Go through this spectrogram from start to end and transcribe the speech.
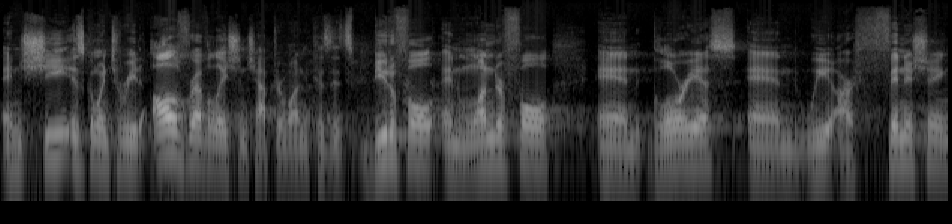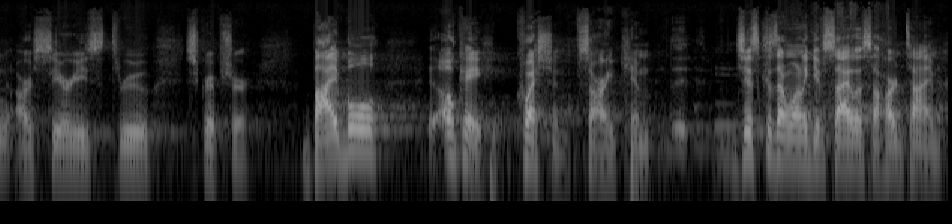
and she is going to read all of Revelation chapter 1 because it's beautiful and wonderful and glorious, and we are finishing our series through Scripture. Bible, okay, question. Sorry, Kim. Just because I want to give Silas a hard time.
